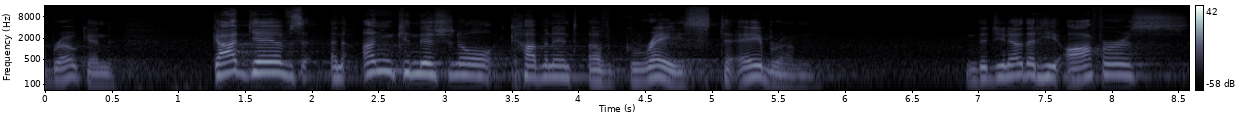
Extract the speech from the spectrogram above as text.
broken. God gives an unconditional covenant of grace to Abram. And did you know that He offers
